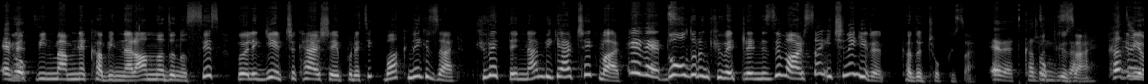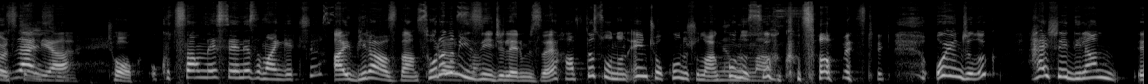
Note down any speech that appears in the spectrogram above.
Evet. Yok bilmem ne kabinler anladınız siz. Böyle gir çık her şey pratik. Bak ne güzel. Küvet denilen bir gerçek var. Evet. Doldurun küvetlerinizi varsa içine girin. Kadın çok güzel. Evet kadın Çok güzel. Kadın Seviyoruz güzel ya. kendisini. Çok. O kutsal mesleğe ne zaman geçeceğiz? Ay birazdan soralım Birazdan. izleyicilerimize. Hafta sonunun en çok konuşulan İnanılmaz. konusu kutsal meslek. Oyunculuk. Her şey Dilan e,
